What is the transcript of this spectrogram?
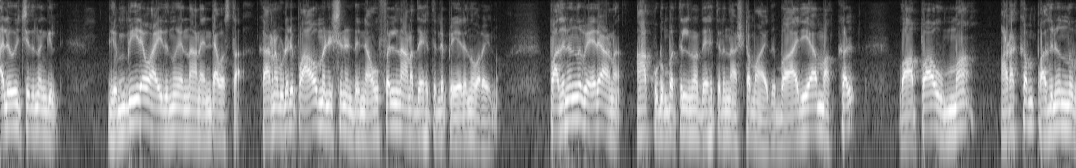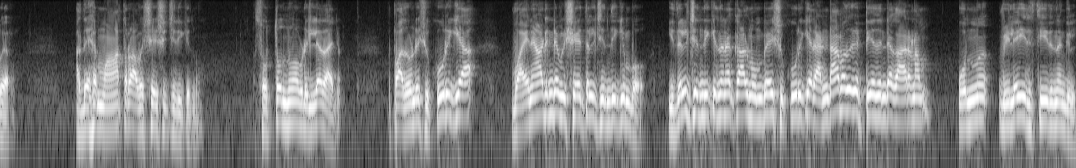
ആലോചിച്ചിരുന്നെങ്കിൽ ഗംഭീരമായിരുന്നു എന്നാണ് എന്റെ അവസ്ഥ. കാരണം ഇവിടെ ഒരു പാവ മനുഷ്യനുണ്ട് നൗഫൽ എന്നാണ് അദ്ദേഹത്തിന്റെ പേരെന്ന് പറയുന്നു. പതിനൊന്ന് പേരാണ് ആ കുടുംബത്തിൽ നിന്ന് അദ്ദേഹത്തിന് നഷ്ടമായത്. ഭാര്യ മക്കൾ വാപ്പ ഉമ്മ അടക്കം പതിനൊന്ന് പേർ അദ്ദേഹം മാത്രം അവശേഷിച്ചിരിക്കുന്നു. സ്വത്തൊന്നും അവിടെ ഇല്ലതാനും. അപ്പോൾ അതുകൊണ്ട് ശുക്കൂറിക്ക വയനാടിന്റെ വിഷയത്തിൽ ചിന്തിക്കുമ്പോൾ ഇതിൽ ചിന്തിക്കുന്നതിനേക്കാൾ മുമ്പേ ശുക്കൂറിക്ക രണ്ടാമത് കെട്ടിയതിന്റെ കാരണം ഒന്ന് വിലയിരുത്തിയിരുന്നെങ്കിൽ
